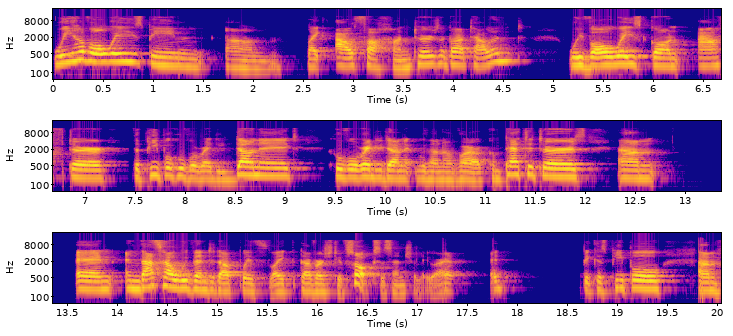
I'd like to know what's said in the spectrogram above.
we have always been um, like alpha hunters about talent. We've always gone after the people who've already done it, who've already done it with one of our competitors. Um, and and that's how we've ended up with like diversity of socks essentially, right? Because people um,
